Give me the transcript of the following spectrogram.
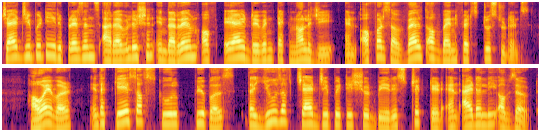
ChatGPT represents a revolution in the realm of AI driven technology and offers a wealth of benefits to students. However, in the case of school pupils, the use of ChatGPT should be restricted and ideally observed.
